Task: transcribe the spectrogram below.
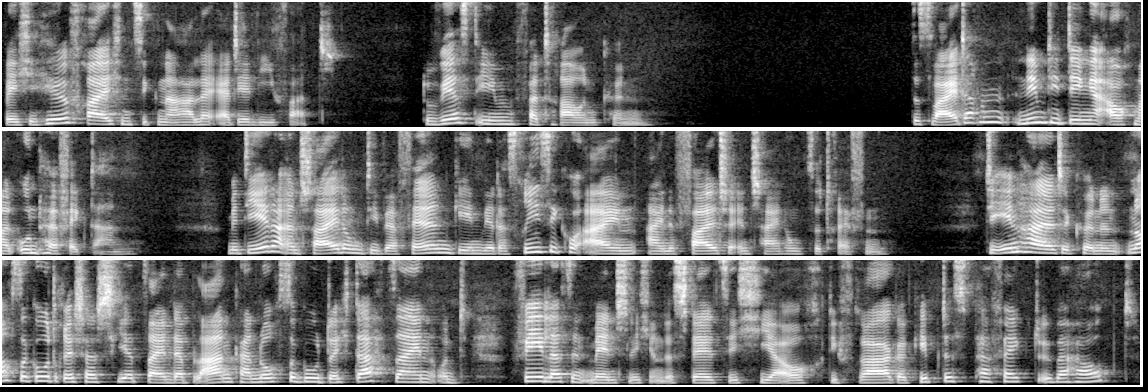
welche hilfreichen Signale er dir liefert. Du wirst ihm vertrauen können. Des Weiteren nimm die Dinge auch mal unperfekt an. Mit jeder Entscheidung, die wir fällen, gehen wir das Risiko ein, eine falsche Entscheidung zu treffen. Die Inhalte können noch so gut recherchiert sein, der Plan kann noch so gut durchdacht sein und Fehler sind menschlich und es stellt sich hier auch die Frage, gibt es perfekt überhaupt?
